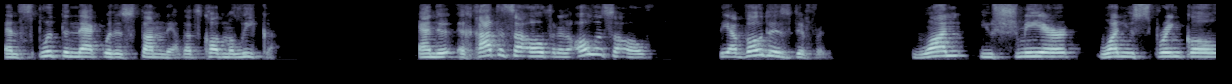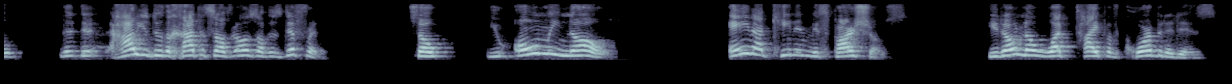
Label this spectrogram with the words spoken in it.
and split the neck with his thumbnail. That's called malika. And the Echata Sa'of and an Ola Sa'of, the Avoda is different. One you smear, one you sprinkle. The, the, how you do the Chata Sa'of and Ola Sa'of is different. So you only know Ein akinin misparshos. You don't know what type of korban it is.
